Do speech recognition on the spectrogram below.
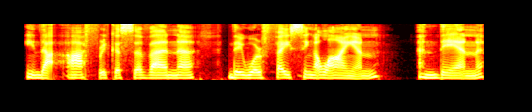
in the Africa savannah, they were facing a lion and then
